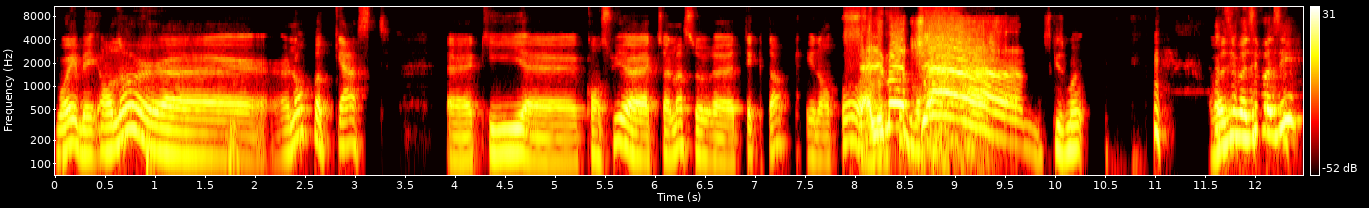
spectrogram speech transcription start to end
Oui, bien, on a un, euh, un autre podcast euh, qui qu'on suit actuellement sur TikTok et non pas. Salut mon chum! Excuse-moi. Vas-y, vas-y, vas-y.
